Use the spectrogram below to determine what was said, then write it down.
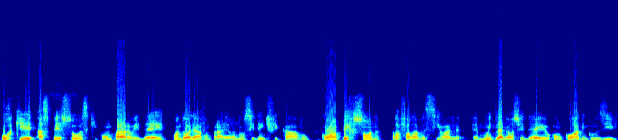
porque as pessoas que compraram a ideia, quando olhavam para ela, não se identificavam com a persona ela falava assim: olha, é muito legal sua ideia, eu concordo, inclusive.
